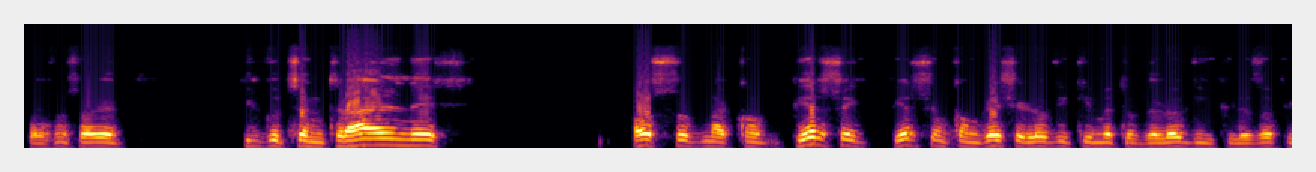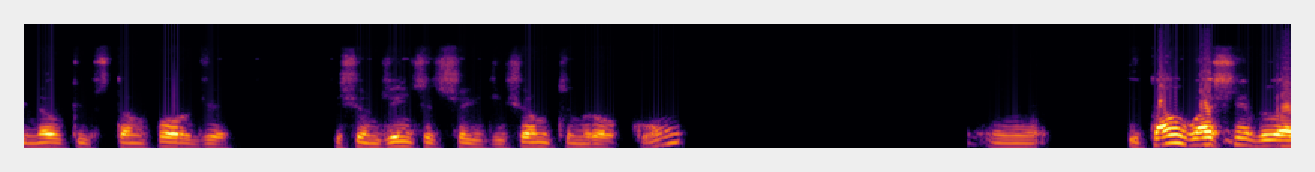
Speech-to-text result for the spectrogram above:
powiedzmy sobie, kilku centralnych osób na pierwszej, pierwszym kongresie logiki, metodologii i filozofii nauki w Stanfordzie w 1960 roku. I tam właśnie była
